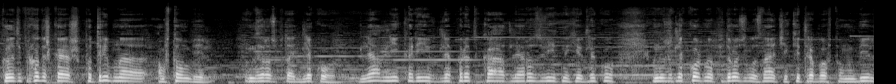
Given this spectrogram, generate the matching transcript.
Коли ти приходиш, кажеш, потрібен автомобіль. Вони зразу питають, для кого? Для лікарів, для передка, для розвідників, для кого. Вони вже для кожного підрозділу знають, який треба автомобіль,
